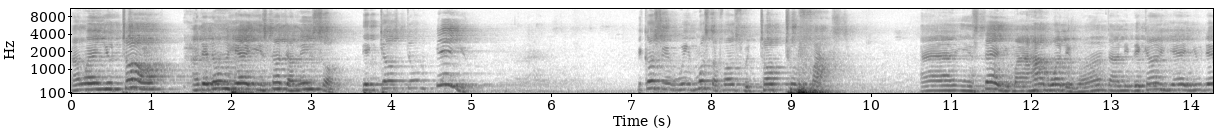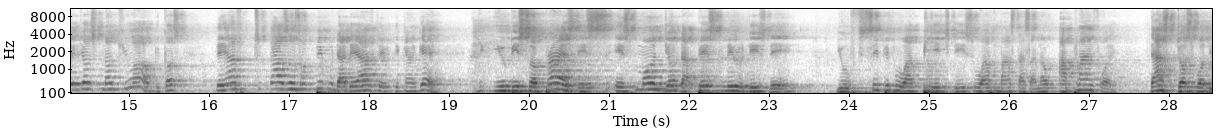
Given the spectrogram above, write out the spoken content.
And when you talk and they don't hear you, it's not an insult. They just don't hear you. Because we, most of us, we talk too fast. And instead, you might have what they want, and if they can't hear you, they just knock you out because they have thousands of people that they have they, they can get. You'll be surprised. A, a small job that pays little these days, you see people who have PhDs, who have masters, and are applying for it. That's just what the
